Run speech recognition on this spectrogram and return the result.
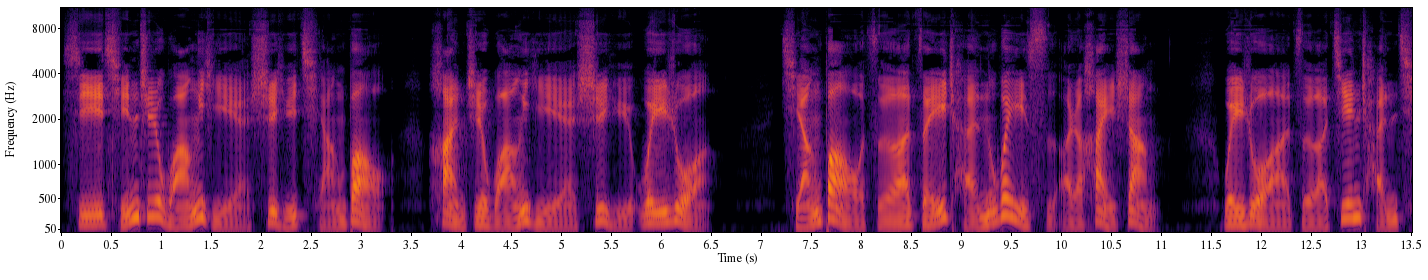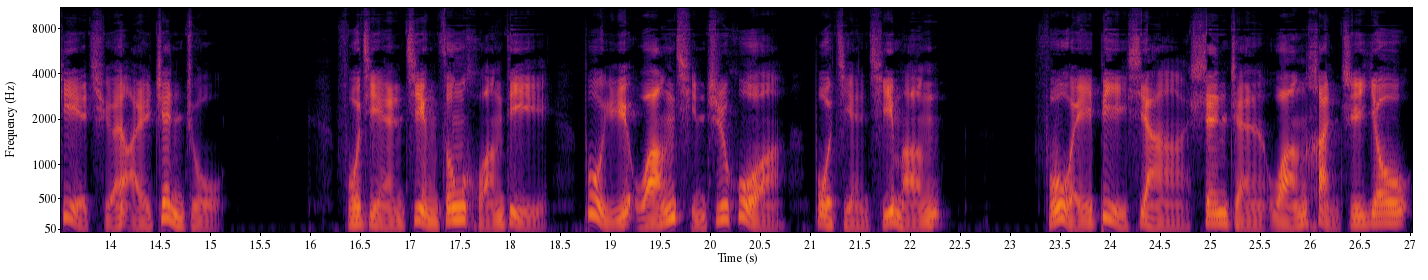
昔秦之王也失于强暴，汉之王也失于微弱。强暴则贼臣为死而害上，微弱则奸臣窃权而镇主。福建敬宗皇帝不于亡秦之祸，不减其盟。夫为陛下深枕亡汉之忧。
